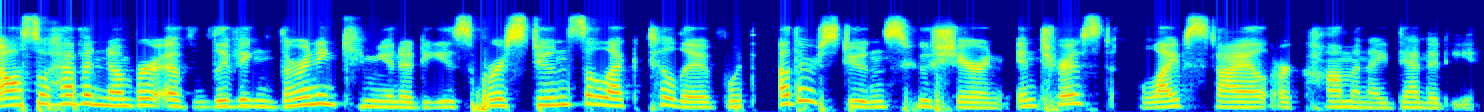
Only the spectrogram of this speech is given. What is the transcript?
also have a number of living learning communities where students elect to live with other students who share an interest, lifestyle, or common identity.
